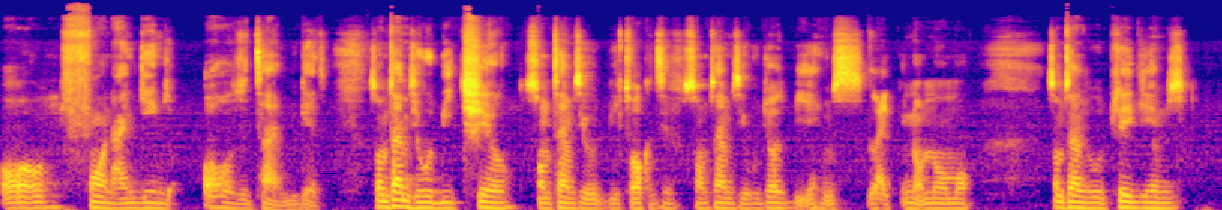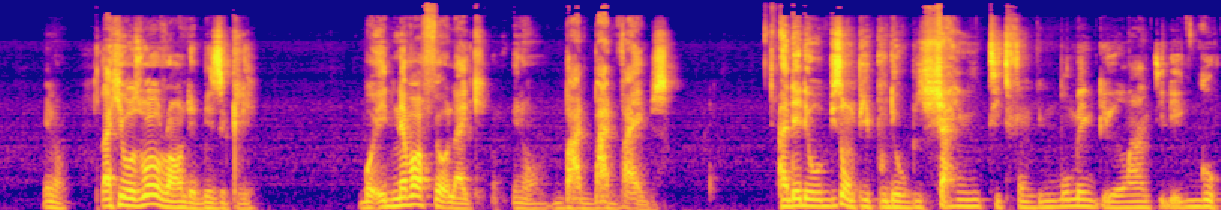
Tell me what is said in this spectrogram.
all fun and games all the time. You get sometimes he would be chill, sometimes he would be talkative, sometimes he would just be him like you know normal. Sometimes we would play games, you know, like he was well rounded basically, but it never felt like you know bad bad vibes. And then there will be some people, they will be shining teeth from the moment they land till they go.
